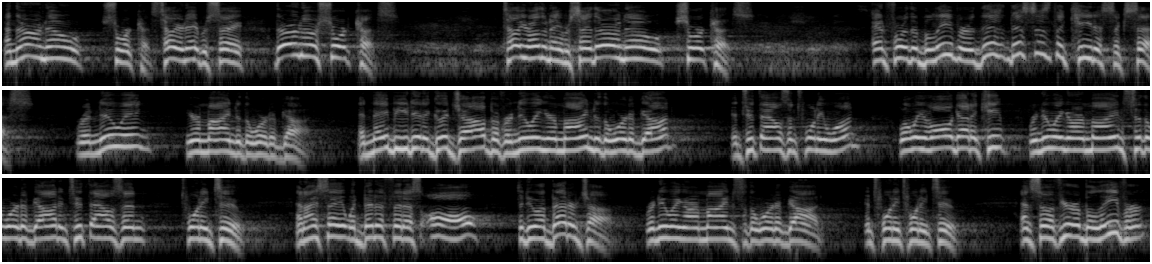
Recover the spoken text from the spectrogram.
And there are no shortcuts. Tell your neighbor, say, there are no shortcuts. Tell your other neighbor, say, there are no shortcuts. And for the believer, this, this is the key to success renewing your mind to the Word of God. And maybe you did a good job of renewing your mind to the Word of God, in 2021? Well, we've all got to keep renewing our minds to the Word of God in 2022. And I say it would benefit us all to do a better job renewing our minds to the Word of God in 2022. And so if you're a believer,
